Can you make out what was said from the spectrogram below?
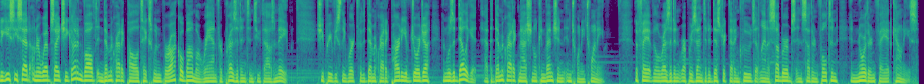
Naghise said on her website she got involved in Democratic politics when Barack Obama ran for president in 2008. She previously worked for the Democratic Party of Georgia and was a delegate at the Democratic National Convention in 2020. The Fayetteville resident represented a district that includes Atlanta suburbs in southern Fulton and northern Fayette counties.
